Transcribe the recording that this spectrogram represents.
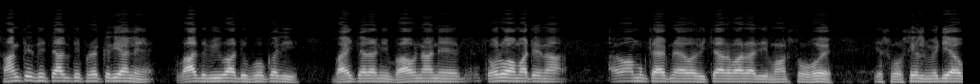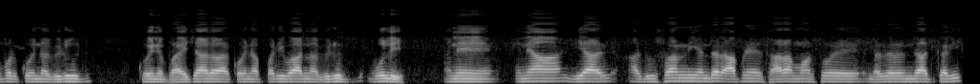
શાંતિથી ચાલતી પ્રક્રિયાને વાદ વિવાદ ઊભો કરી ભાઈચારાની ભાવનાને તોડવા માટેના અમુક ટાઈપના એવા વિચારવાળા જે માણસો હોય, એ સોશિયલ મીડિયા ઉપર કોઈના વિરુદ્ધ, કોઈને ભાઈચારા, કોઈના પરિવારના વિરુદ્ધ બોલી અને એના જે આ દૂષણની અંદર આપણે સારા માણસોએ નજરઅંદાજ કરી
